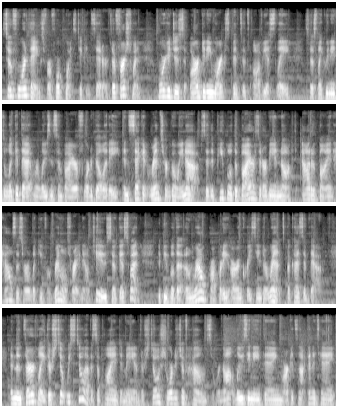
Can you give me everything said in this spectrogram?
So, four things for four points to consider. The first one mortgages are getting more expensive, obviously. It's like we need to look at that and we're losing some buyer affordability. And second, rents are going up. So, the people, the buyers that are being knocked out of buying houses are looking for rentals right now, too. So, guess what? The people that own rental property are increasing their rents because of that. And then thirdly, there's still we still have a supply and demand. There's still a shortage of homes, so we're not losing anything. Market's not going to tank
